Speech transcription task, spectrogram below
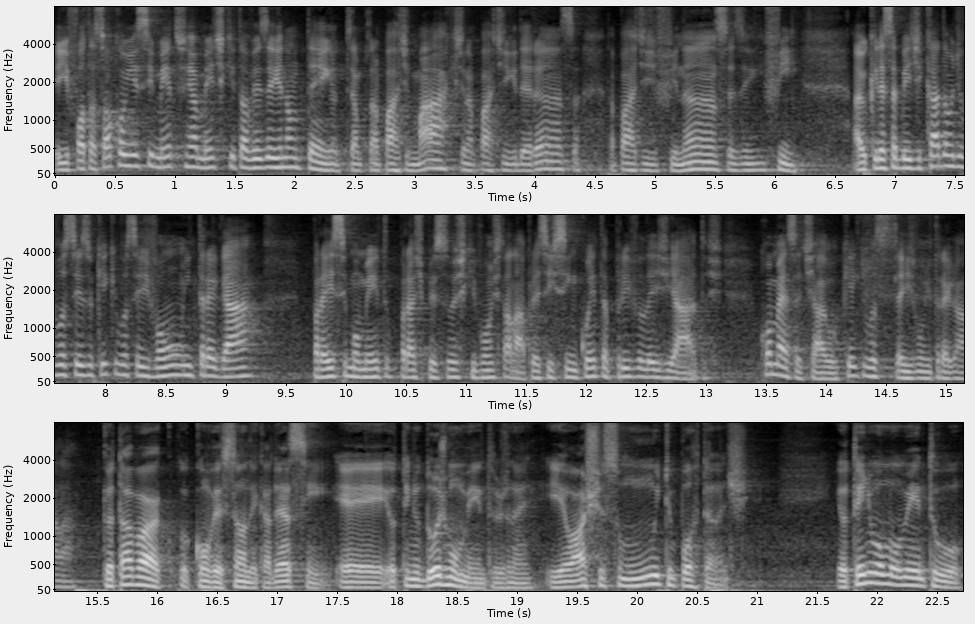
E falta só conhecimentos realmente que talvez eles não tenham, tanto na parte de marketing, na parte de liderança, na parte de finanças, enfim. Aí eu queria saber de cada um de vocês o que, que vocês vão entregar para esse momento para as pessoas que vão estar lá, para esses 50 privilegiados. Começa, Thiago, o que, que vocês vão entregar lá? O que eu estava conversando, Ricardo, é assim, é, eu tenho dois momentos, né? E eu acho isso muito importante. Eu tenho um momento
